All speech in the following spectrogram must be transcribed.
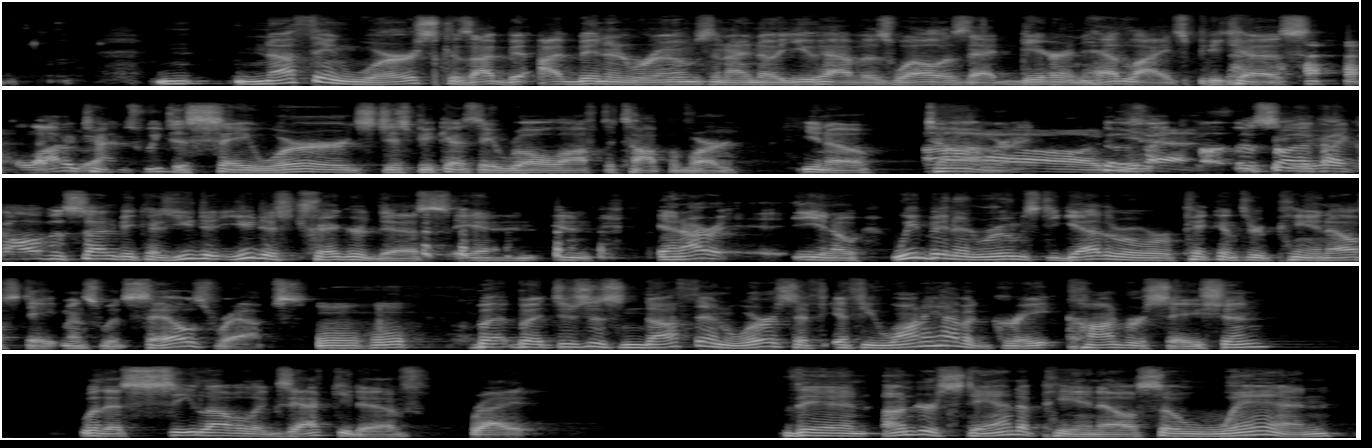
nothing worse because I've been I've been in rooms and I know you have as well as that deer in headlights because a lot of times we just say words just because they roll off the top of our you know tongue. Oh, right? So, yes. like, so like all of a sudden because you did you just triggered this and and and our you know we've been in rooms together where we're picking through P and L statements with sales reps. Mm-hmm. But but there's just nothing worse if if you want to have a great conversation with a C level executive, right? then understand a P&L. So when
